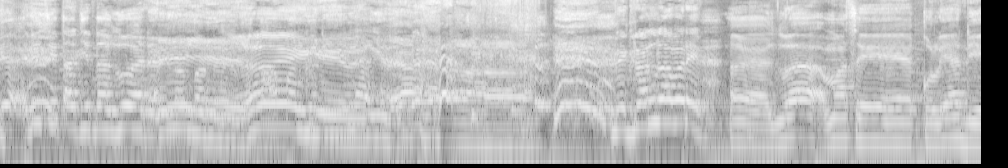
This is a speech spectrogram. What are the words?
ini cita-cita gue dari nonton Iya, gitu. Apa iya, gue iya. gitu. Background lu apa, Arif? Eh, gue masih kuliah di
